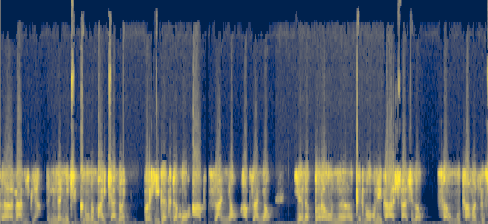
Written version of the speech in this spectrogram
ከናሚቢያ እነኚህ ችግሩንም አይቻለሁኝ። በሂደት ደግሞ አብዛኛው አብዛኛው የነበረውን ቅድመ ሁኔታ አሻሽለው ሰው ተመልሶ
